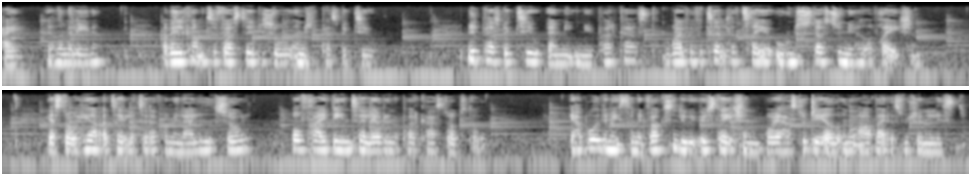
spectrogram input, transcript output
Hej, jeg hedder Malene, og velkommen til første episode af Nyt Perspektiv. Nyt Perspektiv er min nye podcast, hvor jeg vil fortælle dig tre af ugens største nyheder fra Asien. Jeg står her og taler til dig fra min lejlighed i Seoul, hvorfra ideen til at lave denne podcast opstod. Jeg har boet det meste af mit voksenliv i Østasien, hvor jeg har studeret og nu arbejder som journalist.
